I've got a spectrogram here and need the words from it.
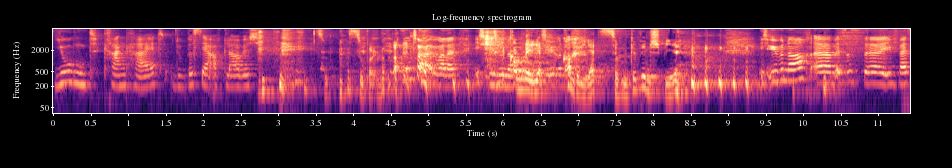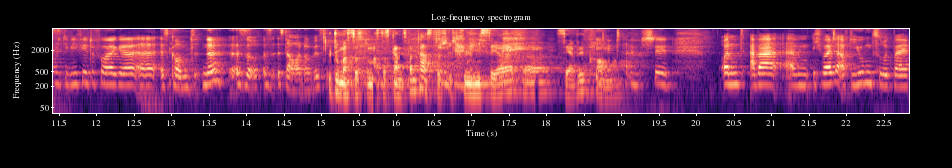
Jugendkrankheit. Du bist ja auch, glaube ich. Super überleitet. Super überleitet. Ich übe noch. Kommen wir, jetzt, kommen wir jetzt zum Gewinnspiel. ich übe noch. Ähm, es ist, äh, ich weiß nicht, die wievielte Folge. Äh, es kommt, ne? Also, es, es, dauert noch ein bisschen. Du machst das, du machst das ganz fantastisch. Ich fühle mich sehr, äh, sehr willkommen. Vielen Dank, schön. Und aber ähm, ich wollte auf die Jugend zurück, weil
